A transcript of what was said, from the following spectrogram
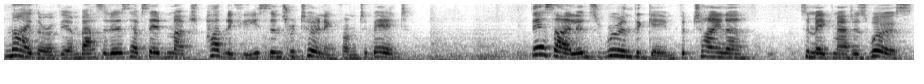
Neither of the ambassadors have said much publicly since returning from Tibet. Their silence ruined the game for China. To make matters worse,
